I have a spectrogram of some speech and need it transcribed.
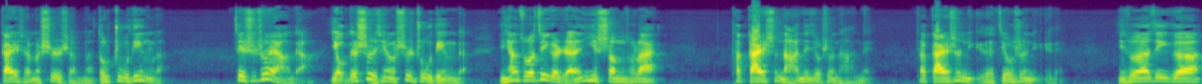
该什么是什么都注定了，这是这样的。有的事情是注定的。你像说这个人一生出来，他该是男的就是男的，他该是女的就是女的。你说这个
